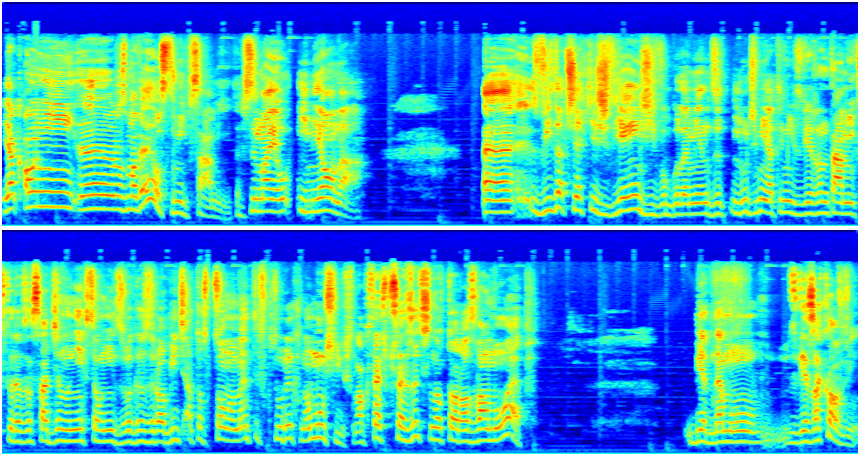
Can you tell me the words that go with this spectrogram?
Jak oni e, rozmawiają z tymi psami, te psy mają imiona. E, widać jakieś więzi w ogóle między ludźmi a tymi zwierzętami, które w zasadzie no, nie chcą nic złego zrobić, a to są momenty, w których no musisz, no chcesz przeżyć, no to rozwal mu łeb biednemu zwierzakowi.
